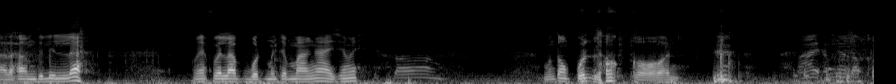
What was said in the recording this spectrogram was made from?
อัลฮัมดุลิลละแม่เวลาบทมันจะมาง่ายใช่ไหมต้อง มันต้องปลดล็อกก่อน ไปทำงานต่อไป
